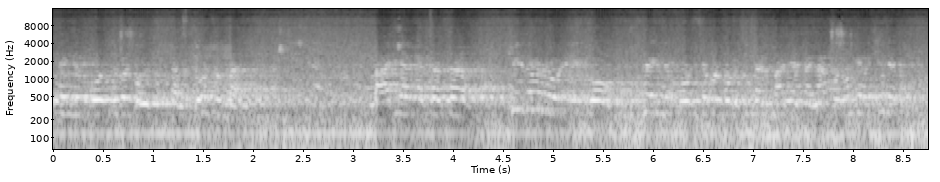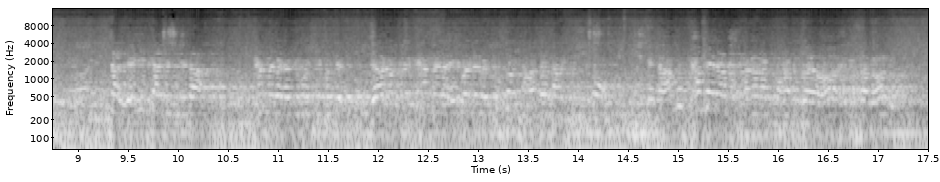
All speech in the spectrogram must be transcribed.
못생긴 모습을 보여줬잖아. 도순만. 그 마리아가 서서 기도를 올리고 못생긴 모습을 보여줬다는 마리아가 남은 성경신에 자, 여기까지입니다. 카메라 가지고 오신 분들 여러분들 카메라 이번에는 손 닫아놔주시고 이게 나무 카메라로 달아갖고 가는 거예요. 여기서는.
